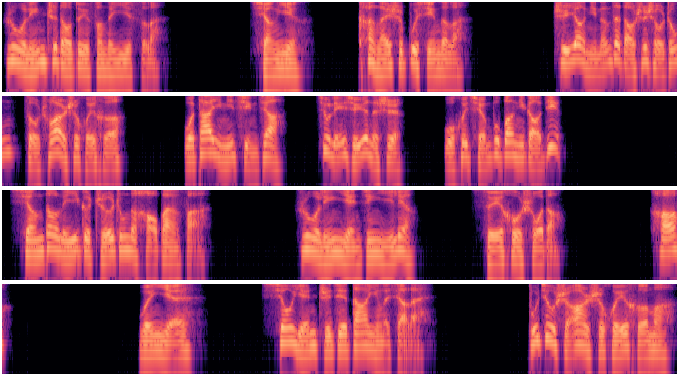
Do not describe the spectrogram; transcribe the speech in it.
若琳知道对方的意思了，强硬，看来是不行的了。只要你能在导师手中走出二十回合。我答应你请假，就连学院的事，我会全部帮你搞定。想到了一个折中的好办法，若琳眼睛一亮，随后说道：“好。”闻言，萧炎直接答应了下来。不就是二十回合吗？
